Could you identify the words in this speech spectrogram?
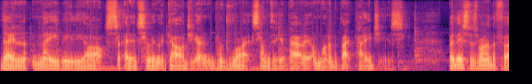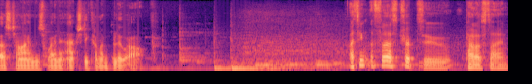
then maybe the arts editor in The Guardian would write something about it on one of the back pages. But this was one of the first times when it actually kind of blew up. I think the first trip to Palestine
